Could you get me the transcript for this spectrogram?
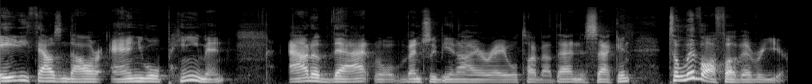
$80,000 annual payment out of that, will eventually be an IRA. We'll talk about that in a second, to live off of every year.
